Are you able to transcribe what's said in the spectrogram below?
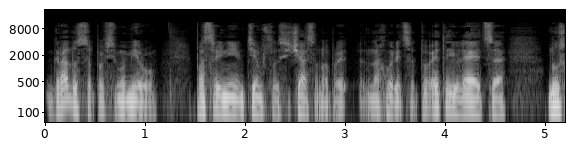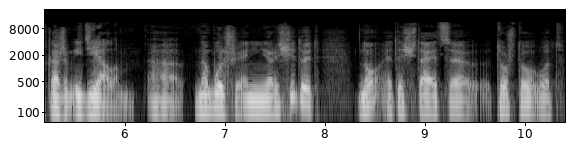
градуса по всему миру, по сравнению с тем, что сейчас оно находится, то это является, ну, скажем, идеалом. А, на большее они не рассчитывают, но это считается то, что вот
